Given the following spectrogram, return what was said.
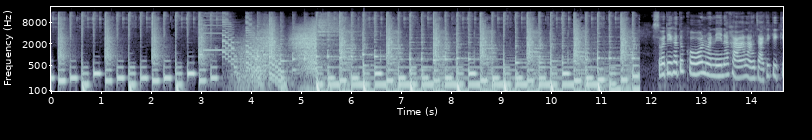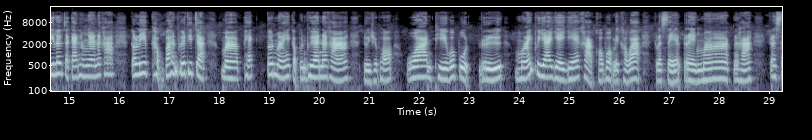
สวัสดีค่ะทุกคนวันนี้นะคะ หลังจากที่กิกกี้เลิกจากการทำงานนะคะ ก็รีบกลับบ้านเพื่อที่จะมาแพ็คต้นไม้ให้กับเพื่อนๆนะคะ โดยเฉพาะว่านเทวบุตรหรือไม้พญาแย่แยค่ะ ขอบอกเลยค่ะว่า กระแสแรงมากนะคะ กระแส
